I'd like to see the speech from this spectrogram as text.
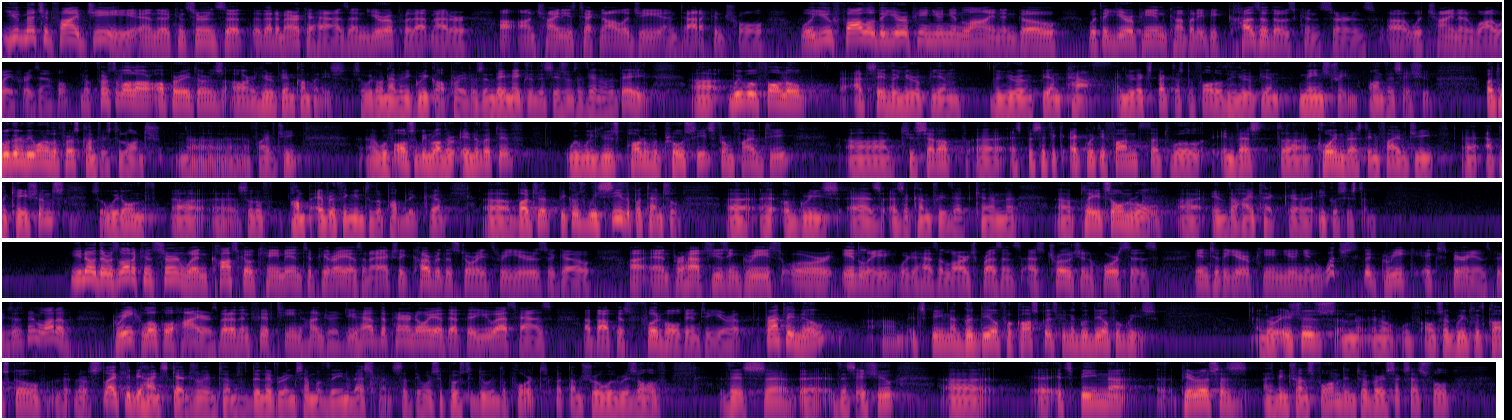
You mentioned 5G and the concerns that, that America has, and Europe for that matter, uh, on Chinese technology and data control. Will you follow the European Union line and go with a European company because of those concerns uh, with China and Huawei, for example? First of all, our operators are European companies, so we don't have any Greek operators, and they make the decisions at the end of the day. Uh, we will follow, I'd say, the European, the European path, and you'd expect us to follow the European mainstream on this issue. But we're going to be one of the first countries to launch uh, 5G. Uh, we've also been rather innovative. We will use part of the proceeds from 5G uh, to set up uh, a specific equity fund that will invest, uh, co-invest in 5G uh, applications. So we don't uh, uh, sort of pump everything into the public uh, budget because we see the potential of Greece as, as a country that can play its own role in the high-tech ecosystem. You know, there was a lot of concern when COSCO came into Piraeus, and I actually covered the story three years ago, uh, and perhaps using Greece or Italy, which has a large presence, as Trojan horses into the European Union. What's the Greek experience? Because there's been a lot of Greek local hires, better than 1,500. Do you have the paranoia that the U.S. has about this foothold into Europe? Frankly, no. Um, it's been a good deal for COSCO. it's been a good deal for Greece. And there are issues, and you know, we've also agreed with COSCO, that they're slightly behind schedule in terms of delivering some of the investments that they were supposed to do in the port, but I'm sure we'll resolve this, uh, uh, this issue. Uh, it's been, uh, Piraeus has, has been transformed into a very successful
